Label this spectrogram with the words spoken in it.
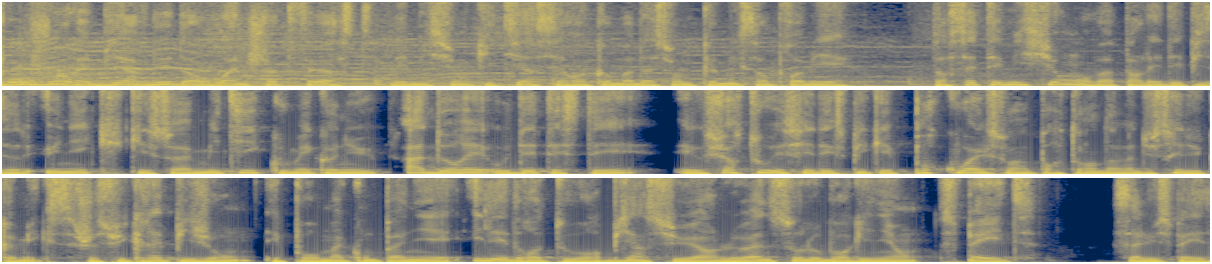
Bonjour et bienvenue dans One Shot First, l'émission qui tire ses recommandations de comics en premier. Dans cette émission, on va parler d'épisodes uniques, qu'ils soient mythiques ou méconnus, adorés ou détestés, et surtout essayer d'expliquer pourquoi ils sont importants dans l'industrie du comics. Je suis Gré Pigeon, et pour m'accompagner, il est de retour, bien sûr, le Han Solo bourguignon, Spade. Salut Spade.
